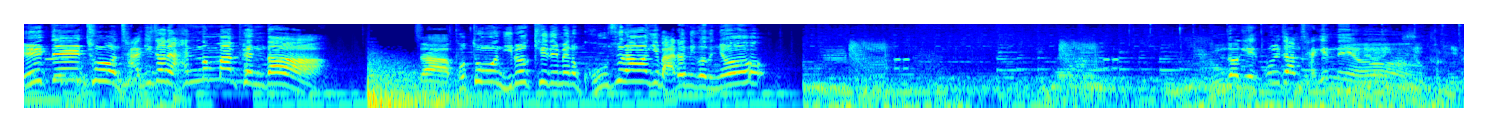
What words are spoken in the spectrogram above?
1대1 투혼 자기 전에 한 놈만 팬다. 자, 보통은 이렇게 되면 고수랑하기 마련이거든요. 임덕이의 꿀잠 자겠네요. 부족합니다.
